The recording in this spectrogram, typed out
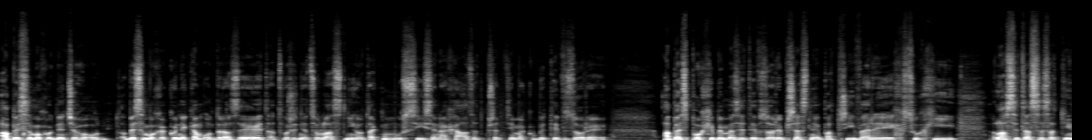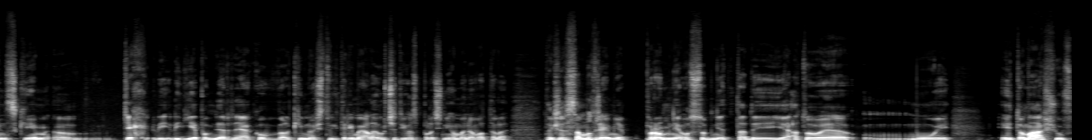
aby se mohl od něčeho, od, aby se mohl jako někam odrazit a tvořit něco vlastního, tak musí si nacházet předtím jakoby ty vzory. A bez pochyby mezi ty vzory přesně patří Verich, Suchý, Lasita se Satinským. Eh, Těch li- lidí je poměrně jako velké množství, který mají ale určitýho společného jmenovatele. Takže samozřejmě pro mě osobně tady je, a to je můj i Tomášův,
